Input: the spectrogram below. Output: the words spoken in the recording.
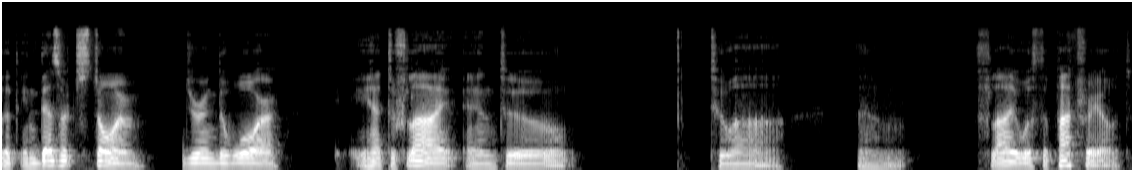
that in Desert Storm during the war, he had to fly and to to uh, um, fly with the Patriot.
